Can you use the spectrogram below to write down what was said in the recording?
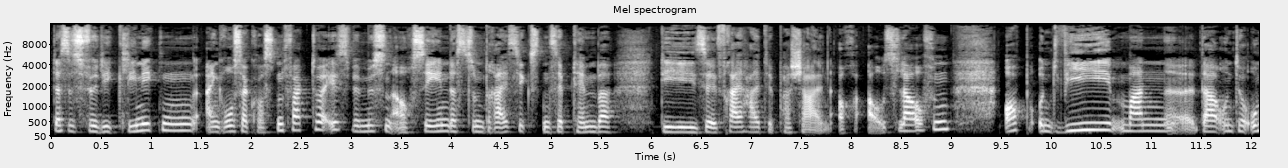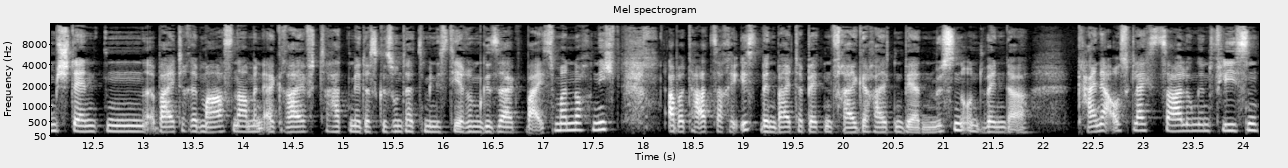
dass es für die Kliniken ein großer Kostenfaktor ist. Wir müssen auch sehen, dass zum 30. September diese Freihaltepauschalen auch auslaufen. Ob und wie man äh, da unter Umständen weitere Maßnahmen ergreift, hat mir das Gesundheitsministerium gesagt, weiß man noch nicht. Aber Tatsache ist, wenn weiter Betten freigehalten werden müssen und wenn da keine Ausgleichszahlungen fließen,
